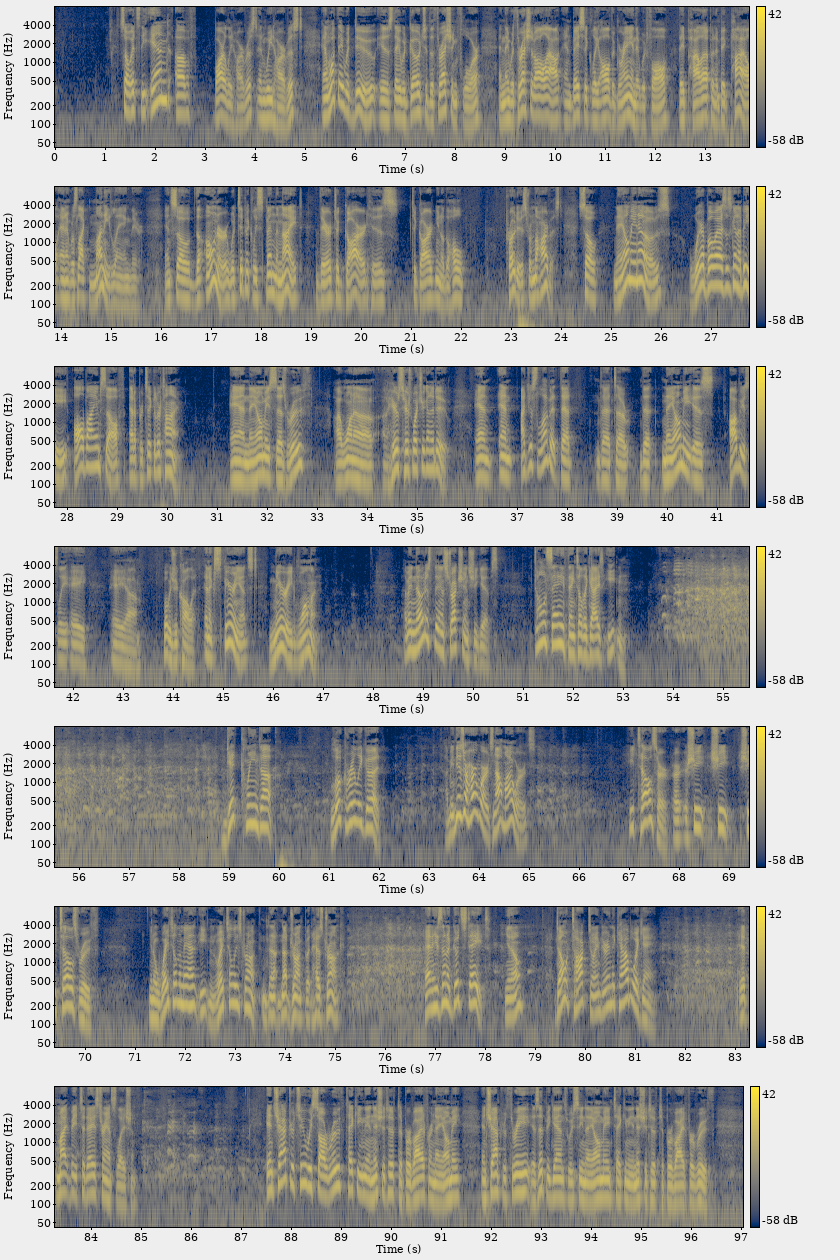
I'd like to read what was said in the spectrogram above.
So it's the end of barley harvest and wheat harvest. And what they would do is they would go to the threshing floor and they would thresh it all out, and basically all the grain that would fall, they'd pile up in a big pile, and it was like money laying there. And so the owner would typically spend the night there to guard his to guard, you know, the whole produce from the harvest. So Naomi knows where Boaz is going to be all by himself at a particular time. And Naomi says, Ruth, I want to, uh, here's, here's what you're going to do. And, and I just love it that, that, uh, that Naomi is obviously a, a uh, what would you call it? An experienced married woman. I mean, notice the instructions she gives. Don't say anything till the guy's eaten. Get cleaned up. Look really good. I mean, these are her words, not my words. He tells her, or she, she, she tells Ruth, you know, wait till the man eaten. Wait till he's drunk. Not, not drunk, but has drunk. And he's in a good state, you know. Don't talk to him during the cowboy game. It might be today's translation. In chapter 2, we saw Ruth taking the initiative to provide for Naomi. In chapter 3, as it begins, we see Naomi taking the initiative to provide for Ruth.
